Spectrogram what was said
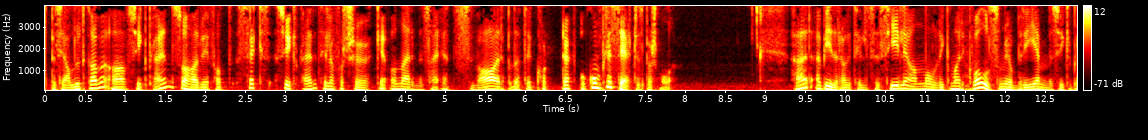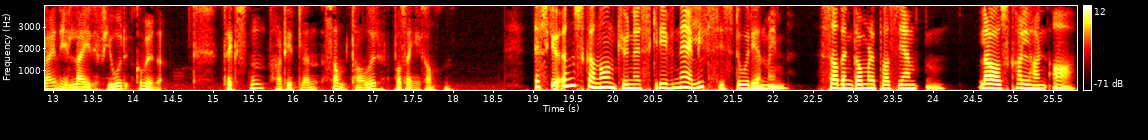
spesialutgave av Sykepleien så har vi fått seks sykepleiere til å forsøke å nærme seg et svar på dette korte og kompliserte spørsmålet. Her er bidraget til Cecilie Ann Malvik Markvold, som jobber i hjemmesykepleien i Leirfjord kommune. Teksten har tittelen Samtaler på sengekanten. Jeg skulle ønske noen kunne skrive ned livshistorien min, sa den gamle pasienten, la oss kalle han A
